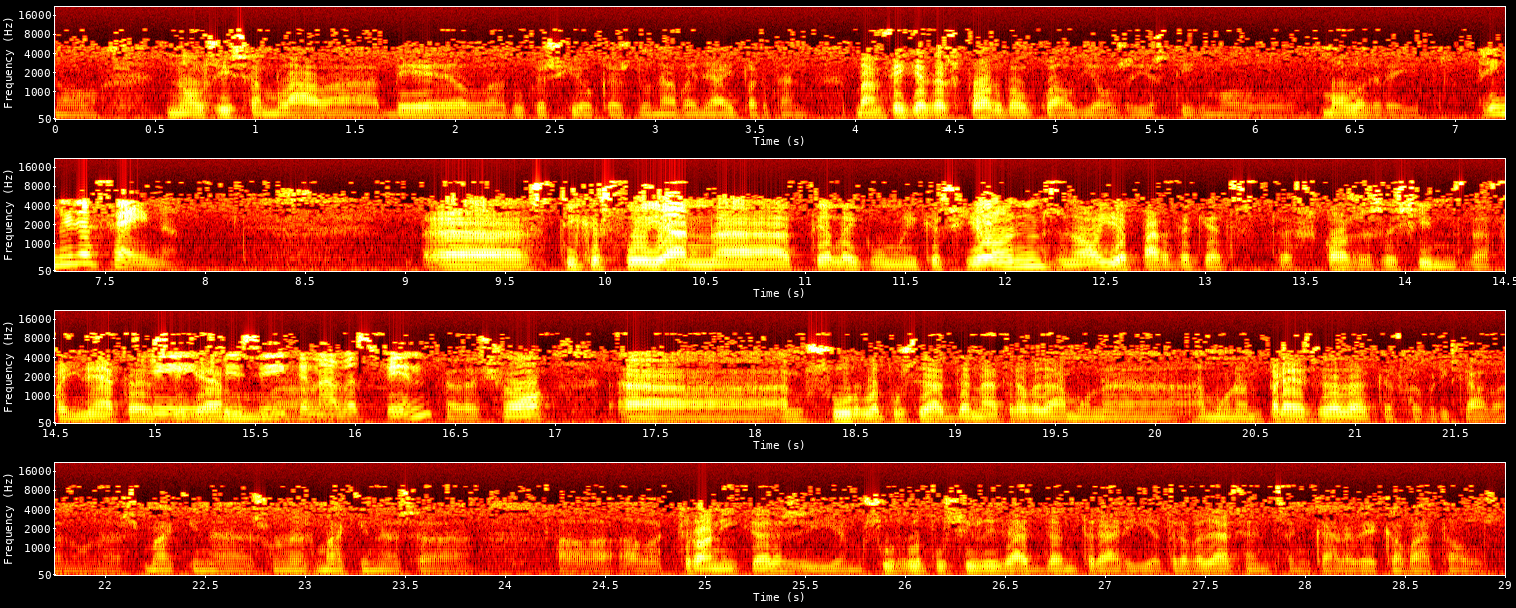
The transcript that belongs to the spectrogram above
no, no els hi semblava bé l'educació que es donava allà i per tant van fer aquest esport del qual jo els hi estic molt, molt agraït. Primera feina? Eh, estic estudiant eh, telecomunicacions, no? i a part d'aquestes coses així de feinetes, sí, diguem... Sí, sí, que anaves fent. Que d'això eh, em surt la possibilitat d'anar a treballar en una, en una empresa de, que fabricaven unes màquines, unes màquines a, a, electròniques i em surt la possibilitat d'entrar-hi a treballar sense encara haver acabat els,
